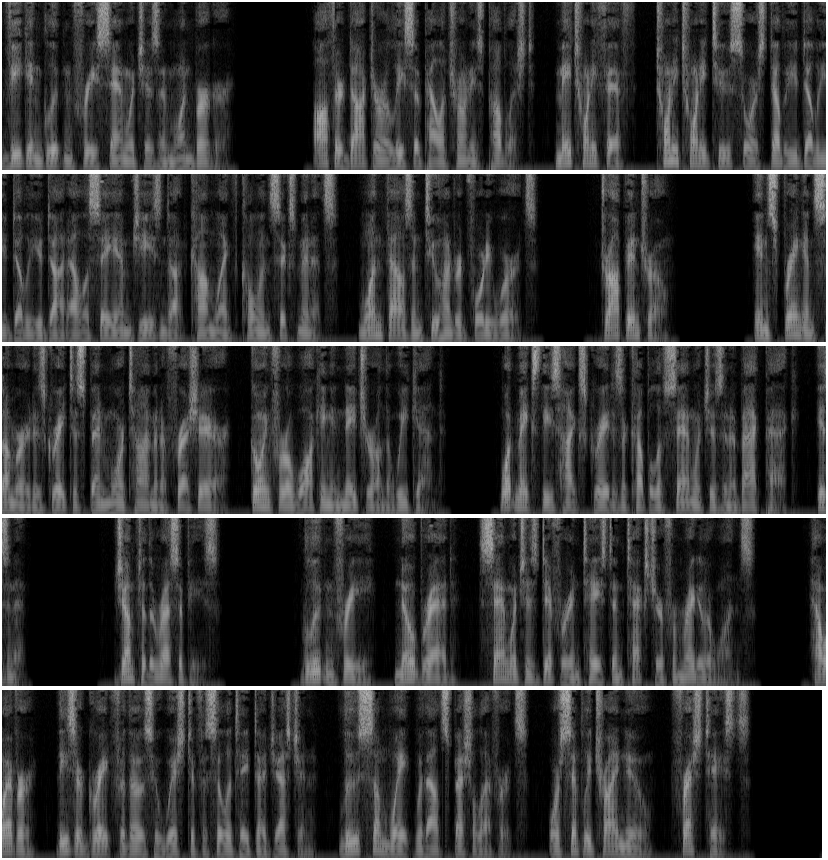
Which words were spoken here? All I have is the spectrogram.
Vegan gluten free sandwiches and one burger. Author Dr. Alisa Palatronis published, May 25, 2022. Source www.aliceamgs.com. Length colon 6 minutes, 1240 words. Drop intro. In spring and summer, it is great to spend more time in a fresh air, going for a walking in nature on the weekend. What makes these hikes great is a couple of sandwiches in a backpack, isn't it? Jump to the recipes. Gluten free, no bread, sandwiches differ in taste and texture from regular ones. However, these are great for those who wish to facilitate digestion, lose some weight without special efforts, or simply try new, fresh tastes.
